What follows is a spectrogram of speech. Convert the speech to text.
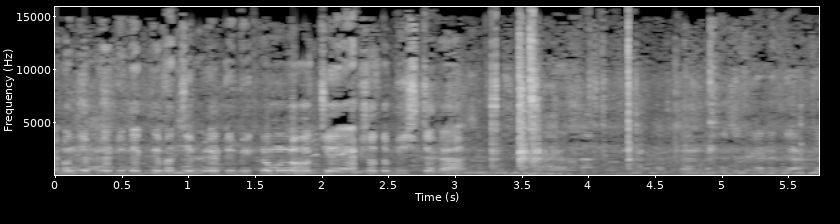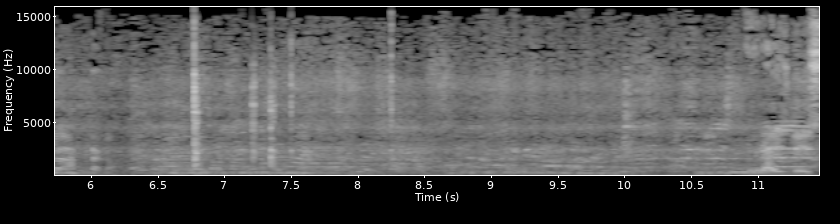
এখন যে প্লেটটি দেখতে পাচ্ছি প্লেটটির বিক্রয় মূল্য হচ্ছে একশত বিশ টাকা। রাইস ডিশ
